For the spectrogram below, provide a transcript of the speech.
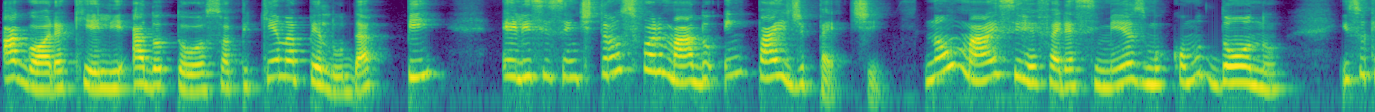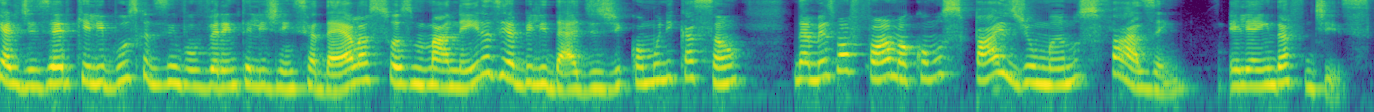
Agora que ele adotou a sua pequena peluda Pi, ele se sente transformado em pai de pet não mais se refere a si mesmo como dono. Isso quer dizer que ele busca desenvolver a inteligência dela, suas maneiras e habilidades de comunicação, da mesma forma como os pais de humanos fazem. Ele ainda diz:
